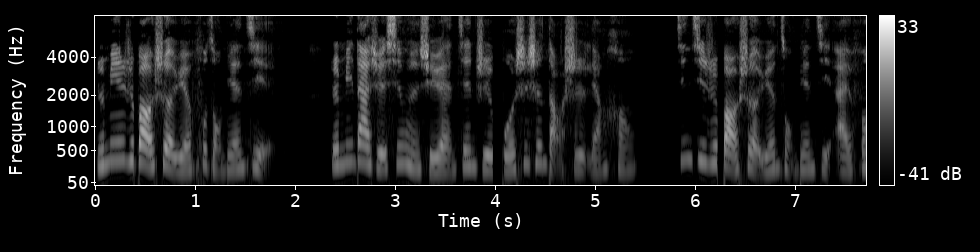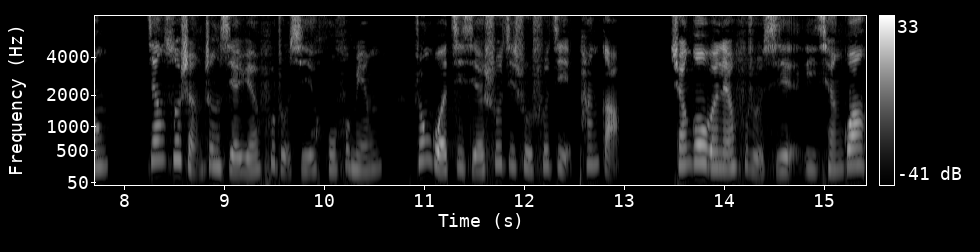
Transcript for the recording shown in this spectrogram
人民日报社原副总编辑，人民大学新闻学院兼职博士生导师梁恒，经济日报社原总编辑艾峰，江苏省政协原副主席胡富明，中国记协书记处书记潘岗。全国文联副主席李乾光、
